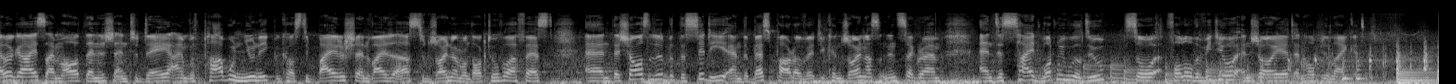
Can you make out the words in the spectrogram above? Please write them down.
Hello guys, I'm Outlandish and today I'm with Pabu in Munich because the Bayerische invited us to join them on the Oktoberfest and they show us a little bit the city and the best part of it. You can join us on Instagram and decide what we will do. So follow the video, enjoy it and hope you like it.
